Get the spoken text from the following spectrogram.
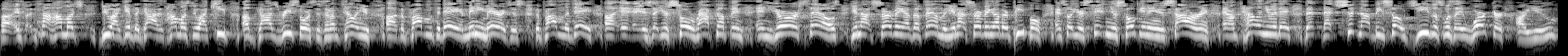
uh, it's, it's not how much do I give to God. It's how much do I keep of God's resources. And I'm telling you, uh, the problem today in many marriages, the problem today uh, is that you're so wrapped up in in yourselves, you're not serving as a family. You're not serving other people, and so you're sitting, you're soaking and you're souring. And I'm telling you today that that should not be so. Jesus was a worker. Are you?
